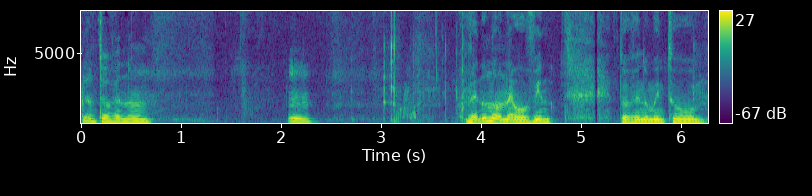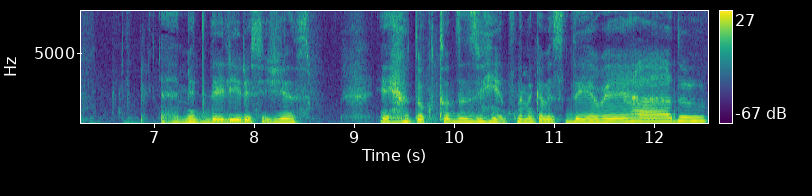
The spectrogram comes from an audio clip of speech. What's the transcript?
Eu tô vendo. Hum. Vendo não, né? Ouvindo. Tô ouvindo muito é, Medo e Delírio esses dias. E aí eu tô com todas as vinhetas na minha cabeça. Deu errado.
